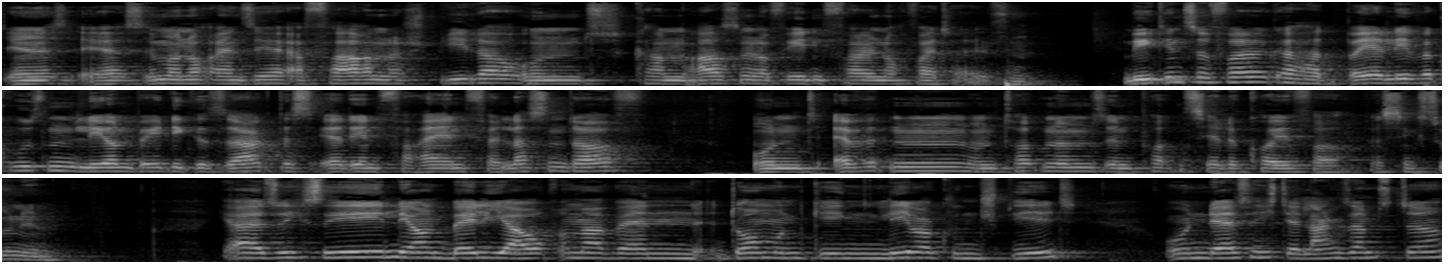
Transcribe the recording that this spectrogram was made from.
Denn er ist immer noch ein sehr erfahrener Spieler und kann Arsenal auf jeden Fall noch weiterhelfen. Medien zufolge hat Bayer Leverkusen Leon Bailey gesagt, dass er den Verein verlassen darf. Und Everton und Tottenham sind potenzielle Käufer. Was denkst du, Neil? Ja, also ich sehe Leon Bailey ja auch immer, wenn Dortmund gegen Leverkusen spielt. Und er ist nicht der langsamste,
